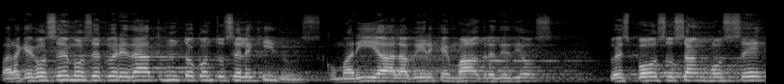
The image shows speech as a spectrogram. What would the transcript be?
para que gocemos de tu heredad junto con tus elegidos, con María, la Virgen Madre de Dios, su esposo San José,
